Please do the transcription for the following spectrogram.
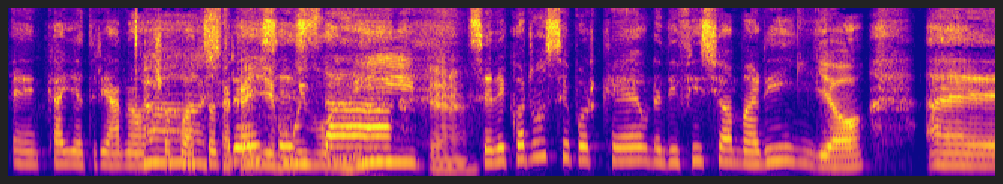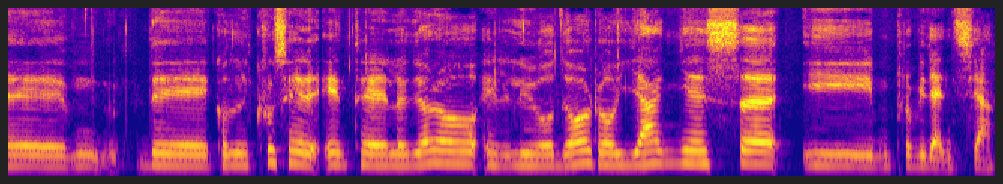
en calle Triana 843. Ah, esa calle es muy bonita. Se reconoce porque es un edificio amarillo eh, de, con el cruce entre Leodoro, Leodoro Yáñez y Providencia.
